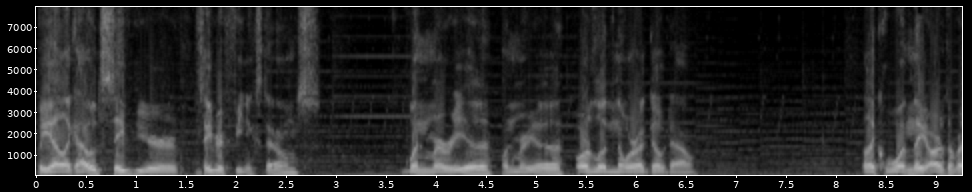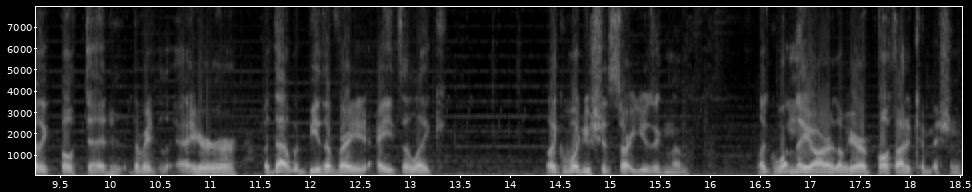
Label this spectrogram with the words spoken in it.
But yeah, like I would save your save your Phoenix Downs when Maria, when Maria or Lenora go down, like when they are the right, like both dead, the right air, but that would be the right aid to like, like when you should start using them, like when they are though here both out of commission.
